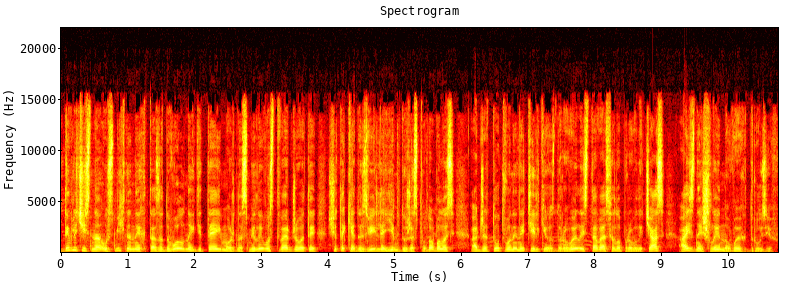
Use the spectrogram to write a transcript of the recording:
Дивлячись на усміхнених та задоволених дітей, можна сміливо стверджувати, що таке дозвілля їм дуже сподобалось, адже тут вони не тільки оздоровились та весело провели час, а й знайшли нових друзів.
